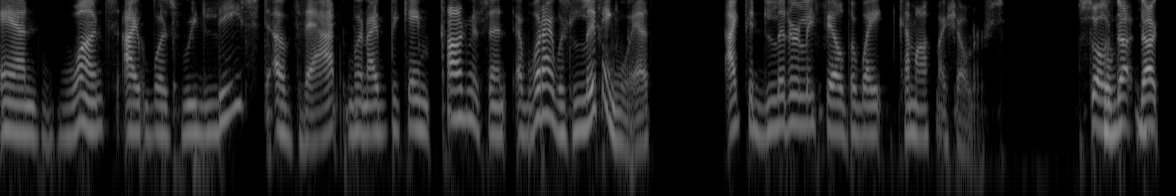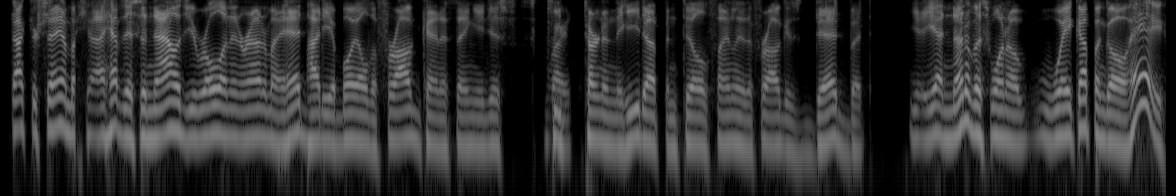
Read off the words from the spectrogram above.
And once I was released of that, when I became cognizant of what I was living with, I could literally feel the weight come off my shoulders. So, So- doc, doc, Dr. Sam, I have this analogy rolling in around in my head. How do you boil the frog kind of thing? You just keep Right. turning the heat up until finally the frog is dead. But yeah, yeah none of us want to wake up and go, hey,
